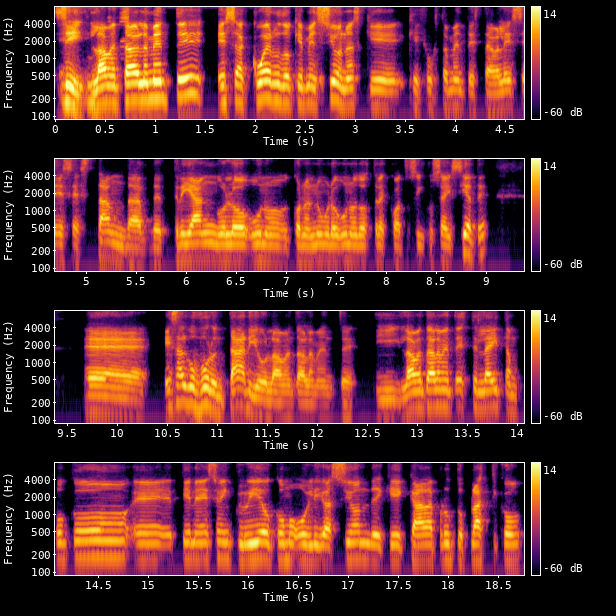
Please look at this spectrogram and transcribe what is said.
Sí, lamentablemente ese acuerdo que mencionas, que, justamente establece ese estándar de triángulo uno, con el número 1, 2, 3, 4, 5, 6, 7, es algo voluntario, lamentablemente. Y lamentablemente esta ley tampoco eh, tiene eso incluido como obligación de que cada producto plástico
